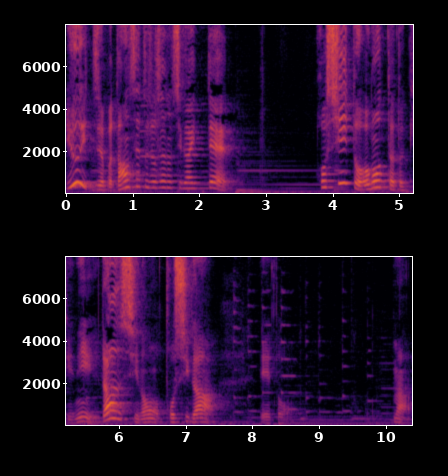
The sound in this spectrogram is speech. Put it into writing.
唯一やっぱ男性と女性の違いって欲しいと思った時に卵子の年がえっ、ー、とま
